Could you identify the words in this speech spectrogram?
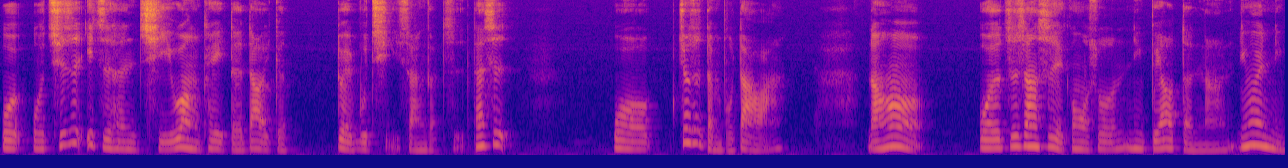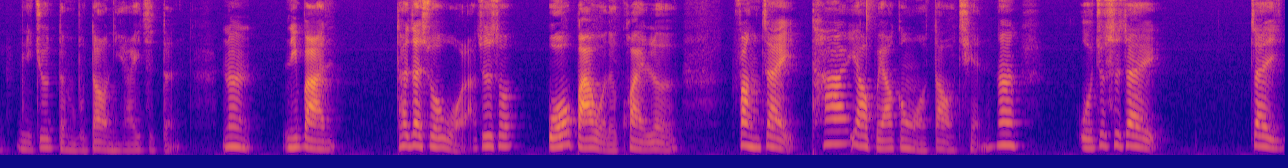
我我其实一直很期望可以得到一个对不起三个字，但是我就是等不到啊。然后我的智商师也跟我说：“你不要等啊，因为你你就等不到，你还一直等。那你把他在说我啦，就是说我把我的快乐放在他要不要跟我道歉，那我就是在在。”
